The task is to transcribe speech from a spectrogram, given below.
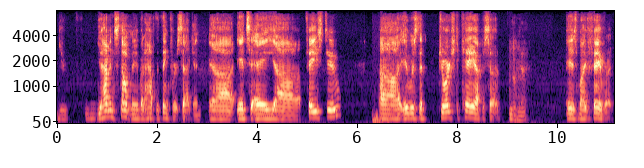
you you haven't stumped me, but I have to think for a second. Uh, it's a uh, phase two. Uh, it was the George Takei episode Mhm. is my favorite.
